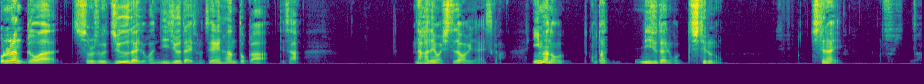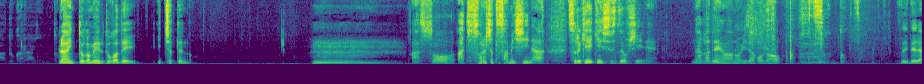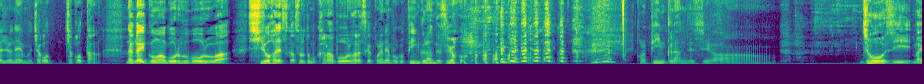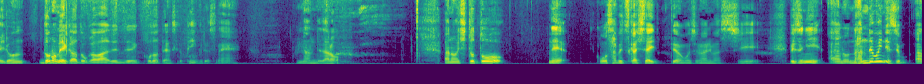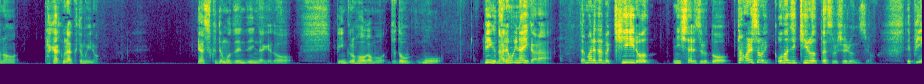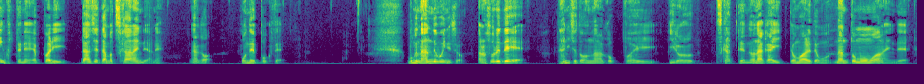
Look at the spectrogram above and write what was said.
俺なんかは、そろそろ10代とか20代その前半とかでさ、長電話してたわけじゃないですか。今の子た、20代の子してるの？してない ?LINE とかメールとかで行っちゃってんのうーん。あ、そう。あ、ちょ、それはちょっと寂しいな。それ経験しててほしいね。長電話のいざこざを。続いてラジオネーム、ちゃこ、ちゃこたん。中井くんはゴルフボールは白派ですか？それともカラーボール派ですか？これね、僕ピンクなんですよ。これピンクなんですよ。ジョージ、まあ、いろん、どのメーカーとかは全然こだわってないんですけど、ピンクですね。なんでだろう。あの、人と、ね、こう差別化したいっていうのはもちろんありますし、別に、あの、何でもいいんですよ。あの、高くなくてもいいの。安くても全然いいんだけど、ピンクの方がもう、ちょっともう、ピンク誰もいないから、たまに例えば黄色にしたりすると、たまにそれ同じ黄色だったりする人いるんですよ。で、ピンクってね、やっぱり男性ってあんま使わないんだよね。なんか、おねっぽくて。僕何でもいいんですよ。あの、それで、何ちょっと女の子っぽい色使ってんの？仲いいって思われても何とも思わないんで、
